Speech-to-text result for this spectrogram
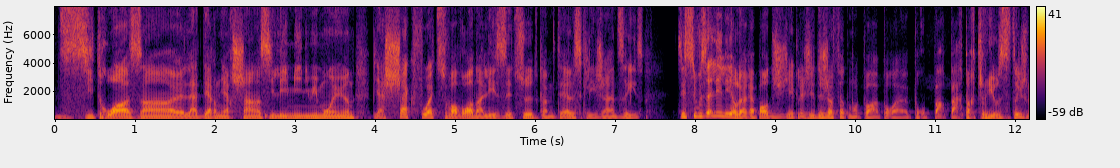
d'ici trois ans, euh, la dernière chance, il est minuit moins une. Puis à chaque fois que tu vas voir dans les études comme telles ce que les gens disent, si vous allez lire le rapport du GIEC, j'ai déjà fait, moi, pour, euh, par, par, curiosité, je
